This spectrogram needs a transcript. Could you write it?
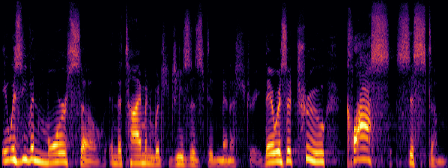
It was even more so in the time in which Jesus did ministry. There was a true class system.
